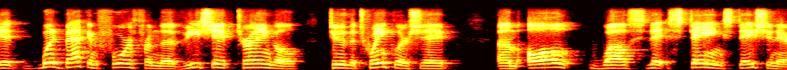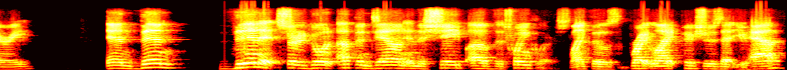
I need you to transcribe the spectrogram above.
it went back and forth from the V-shaped triangle to the twinkler shape, um, all while sta- staying stationary, and then then it started going up and down in the shape of the twinklers, like those bright light pictures that you have.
